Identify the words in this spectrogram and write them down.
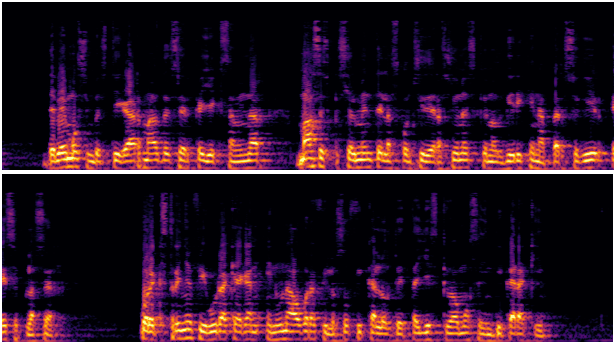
Debemos investigar más de cerca y examinar más especialmente las consideraciones que nos dirigen a perseguir ese placer. Por extraña figura que hagan en una obra filosófica los detalles que vamos a indicar aquí.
